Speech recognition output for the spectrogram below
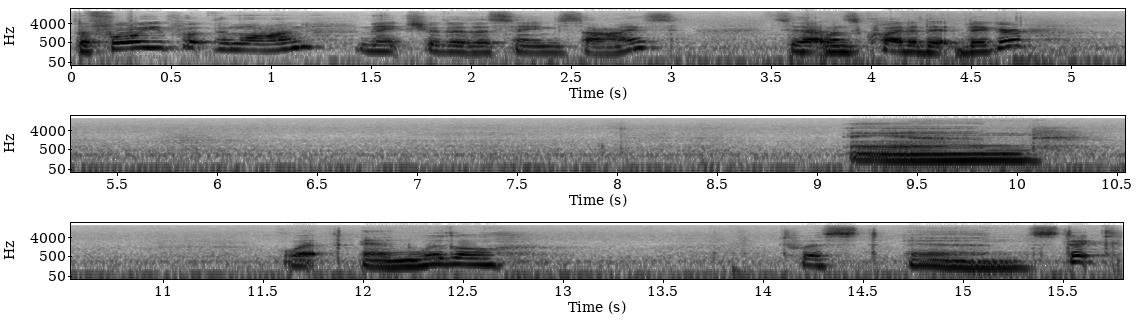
Before you put them on, make sure they're the same size. See that one's quite a bit bigger. And wet and wiggle, twist and stick.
